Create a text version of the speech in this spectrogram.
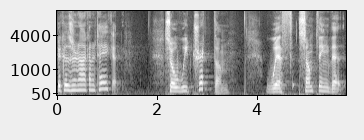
because they're not going to take it. So we trick them with something that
